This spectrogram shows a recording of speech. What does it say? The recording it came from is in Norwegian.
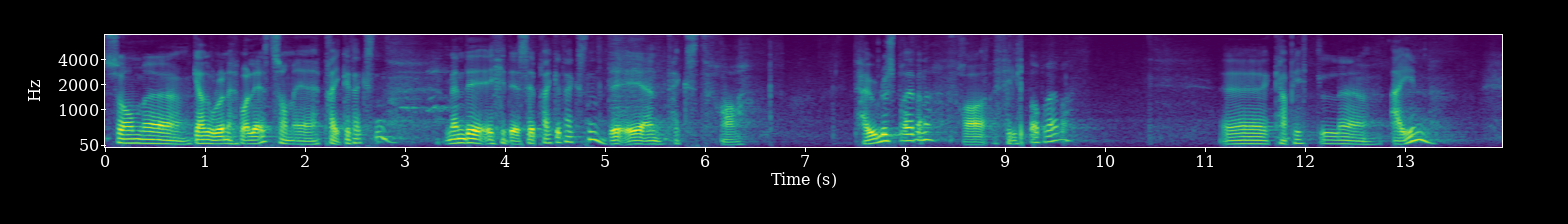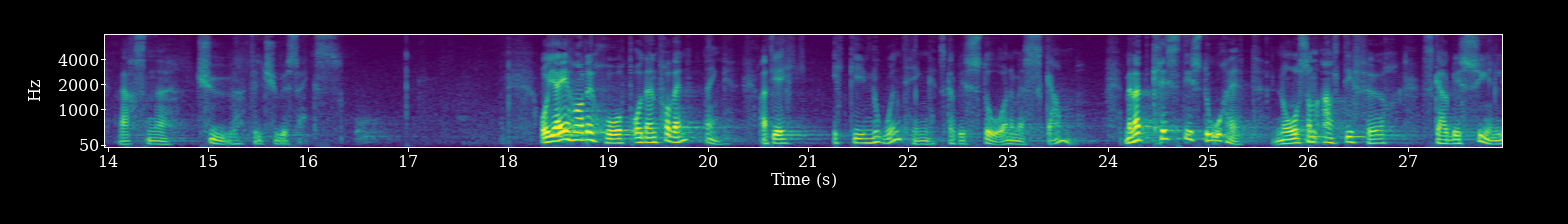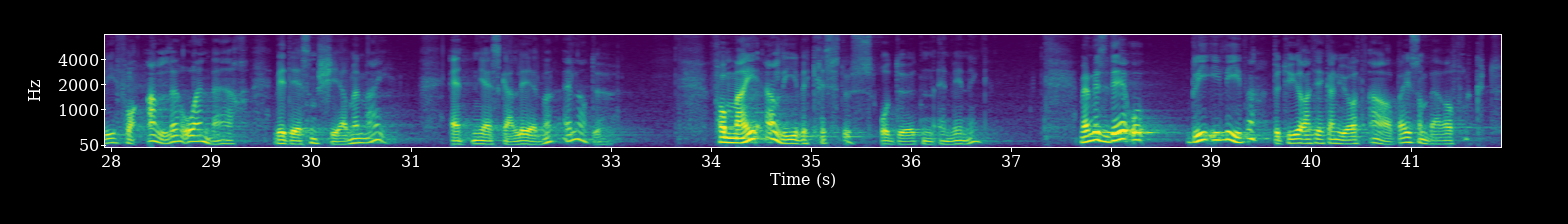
som uh, Gerd Ole nettopp har lest, som er preiketeksten. Men det er ikke det som er preiketeksten. Det er en tekst fra Paulusbrevene, fra Filperbrevet. Eh, kapittel 1, versene 20 26. Og jeg har det håp og den forventning at jeg ikke i noen ting skal bli stående med skam, men at Kristi storhet, nå som alltid før, skal bli synlig for alle og enhver ved det som skjer med meg, enten jeg skal leve eller dø. For meg er livet Kristus og døden en vinning. Men hvis det å bli i live betyr at jeg kan gjøre et arbeid som bærer frukt,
